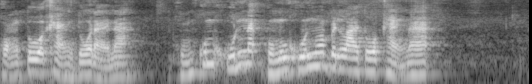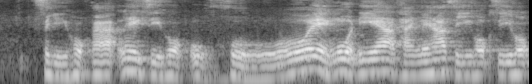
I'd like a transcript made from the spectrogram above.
ของตัวแข่งตัวไหนนะ ผมคุ้นๆนะ ผมคุ้นว่าเป็นลายตัวแข่งนะฮะ สี่หกฮะเลขสี่หกโอ้โหงวดนี้ฮะแทงเลยฮะสี่หกสี่หก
